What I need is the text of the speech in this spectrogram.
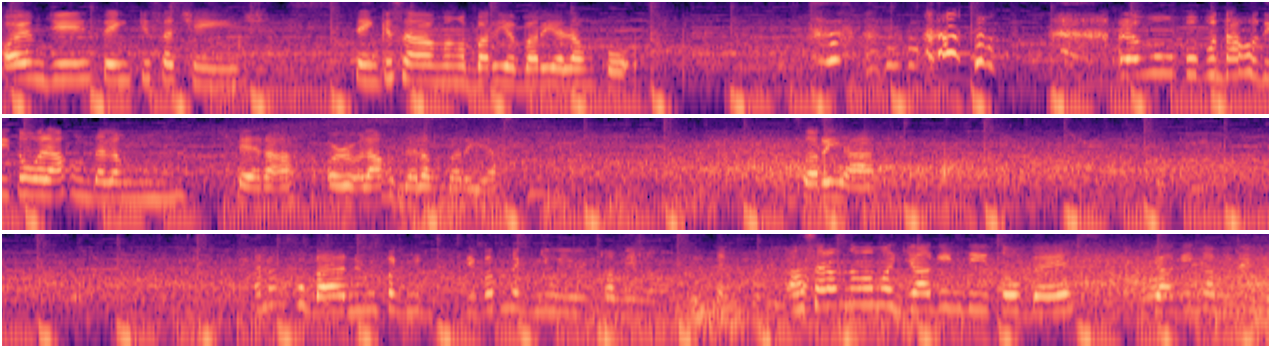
OMG, thank you sa change. Thank you sa mga barya-barya lang po. Pupunta ako dito, wala akong dalang pera or wala akong dalang barya. Sorry ah. Anong ka ba? Nung pag, nag- di ba nag-New Year kami ng September Ang last? sarap naman mag-jogging dito, bes. Jogging kami dito.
